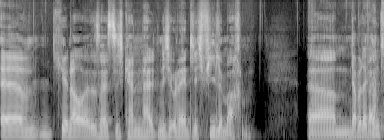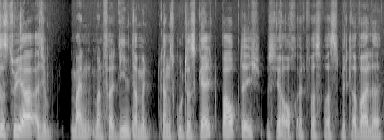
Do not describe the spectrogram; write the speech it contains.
Ähm, genau, das heißt, ich kann halt nicht unendlich viele machen. Ähm, ja, aber da kannst du ja, also man, man verdient damit ganz gutes Geld, behaupte ich. Ist ja auch etwas, was mittlerweile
